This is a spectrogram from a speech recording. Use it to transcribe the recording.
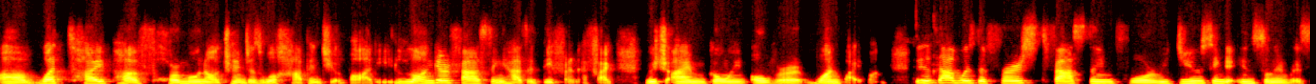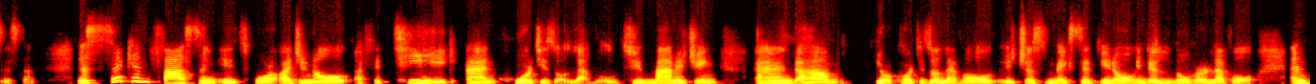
uh, what type of hormonal changes will happen to your body. Longer fasting has a different effect which i'm going over one by one. Okay. that was the first fasting for reducing the insulin resistance the second fasting is for adrenal fatigue and cortisol level to managing. And um, your cortisol level it just makes it you know in the lower level. And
